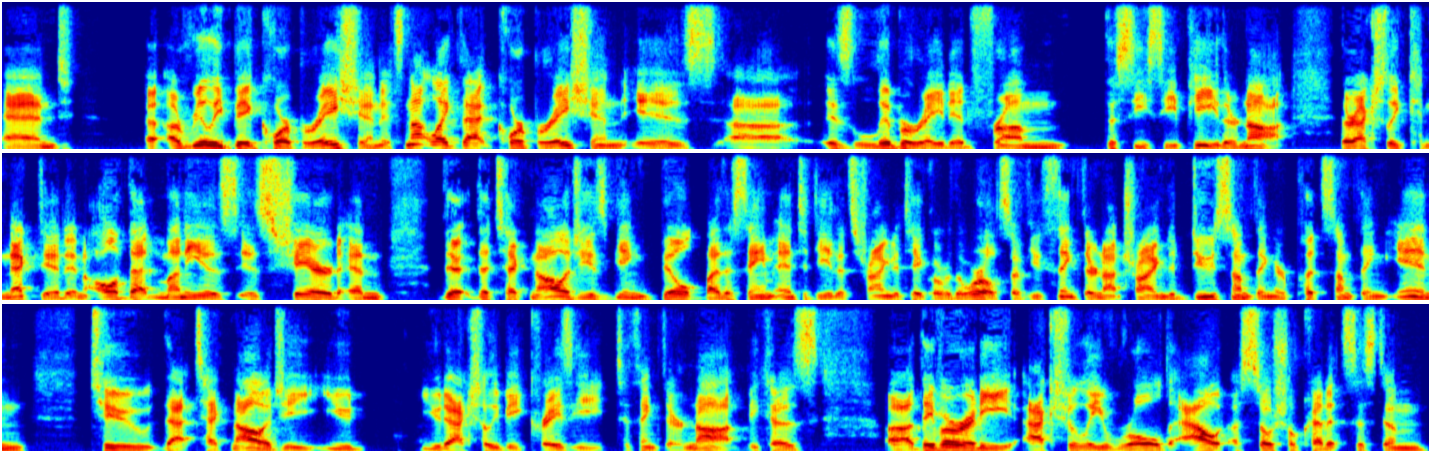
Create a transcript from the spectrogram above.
and a, a really big corporation, it's not like that corporation is uh, is liberated from the CCP. They're not. They're actually connected, and all of that money is is shared, and the the technology is being built by the same entity that's trying to take over the world. So if you think they're not trying to do something or put something in to that technology, you'd you'd actually be crazy to think they're not because uh, they've already actually rolled out a social credit system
